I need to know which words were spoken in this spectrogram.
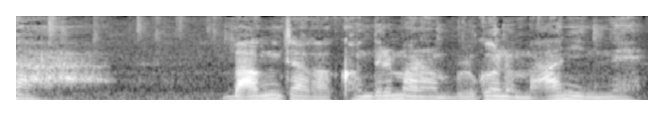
왔다 망자가 건들만한 물건은 많이 있네.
